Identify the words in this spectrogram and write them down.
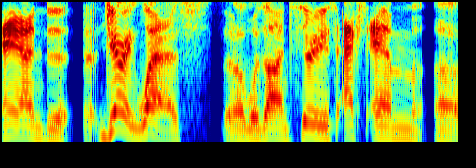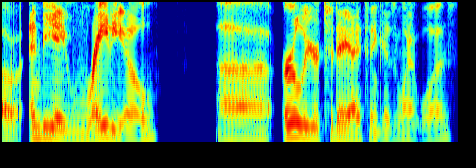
And uh, Jerry West uh, was on Sirius XM uh, NBA radio uh, earlier today, I think is when it was.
